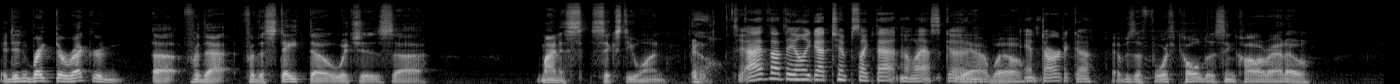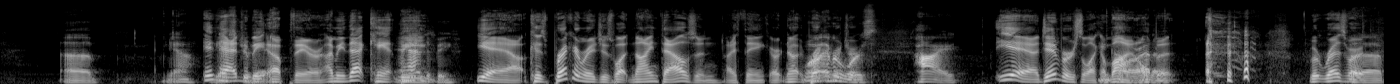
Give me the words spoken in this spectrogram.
It didn't break the record uh, for that for the state though, which is uh, minus 61. Ew. See, I thought they only got temps like that in Alaska. Yeah, well. Antarctica. It was the fourth coldest in Colorado. Uh, yeah, It had to be up there. I mean, that can't It be. had to be. Yeah, because Breckenridge is what nine thousand, I think, or no? Well, Breckenridge everywhere's high. Yeah, Denver's like a In mile, Colorado. but but Reservoir. Uh,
